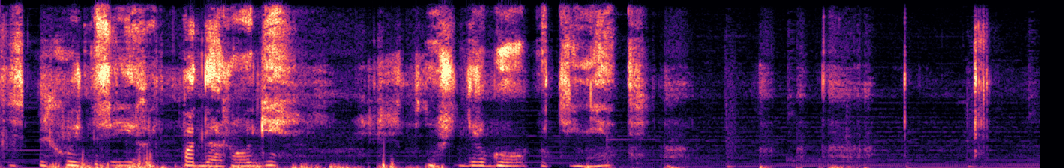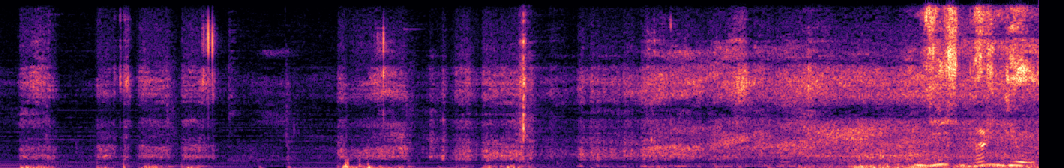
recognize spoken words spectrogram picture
Здесь приходится ехать по дороге, потому что другого пути нет. Здесь бордюр.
